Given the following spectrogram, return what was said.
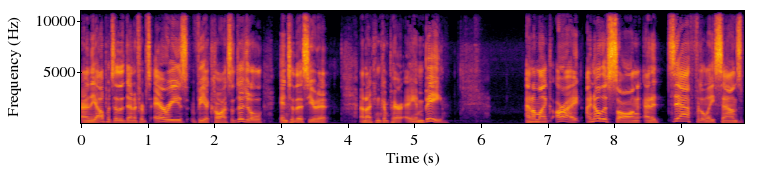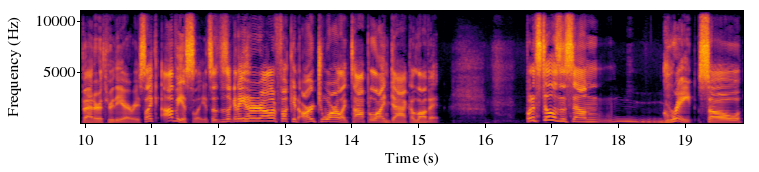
and the outputs of the Denafrips Ares via coaxial digital into this unit. And I can compare A and B. And I'm like, all right, I know this song, and it definitely sounds better through the Ares. Like, obviously, it's, it's like an $800 fucking R2R, like top of line DAC. I love it. But it still doesn't sound great. So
